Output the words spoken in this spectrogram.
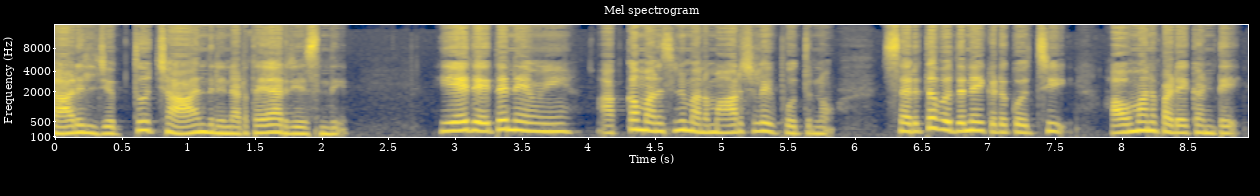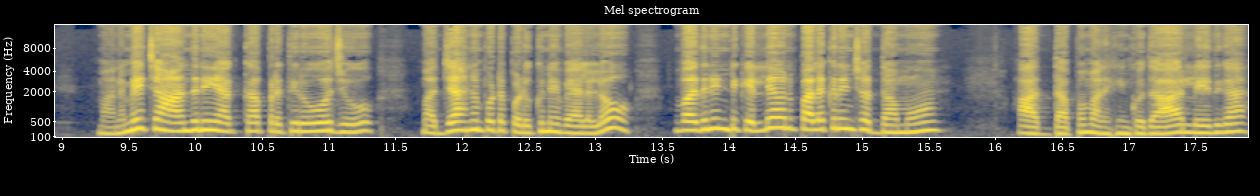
చాడీలు చెప్తూ చాందిని నట తయారు చేసింది. ఏదైతేనేమి? అక్క మనసుని మనం మార్చలేకపోతున్నాం. సరిత వదిన ఇక్కడికి వచ్చి అవమానపడే కంటే మనమే చాందిని అక్క ప్రతిరోజు మధ్యాహ్నం పూట పడుకునే వేళలో వదినింటికి వెళ్ళి ఆమెను పలకరించొద్దాము. ఆ దప్ప మనకి ఇంకో దారి లేదుగా.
